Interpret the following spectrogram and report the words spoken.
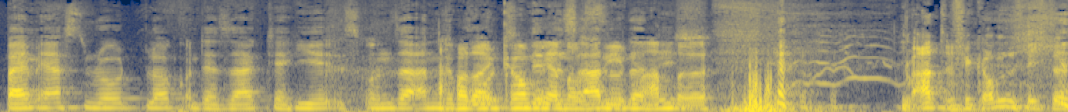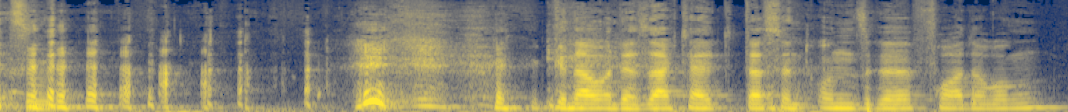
beim ersten Roadblock und er sagt ja, hier ist unser Angebot. Aber dann kommen ja noch an sieben andere. Warte, wir kommen nicht dazu. Genau, und er sagt halt, das sind unsere Forderungen.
